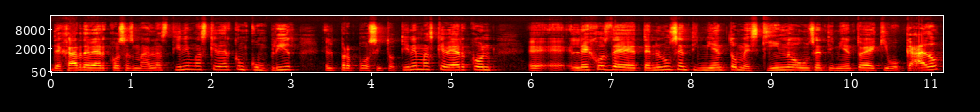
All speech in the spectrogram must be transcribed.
dejar de ver cosas malas, tiene más que ver con cumplir el propósito, tiene más que ver con, eh, eh, lejos de tener un sentimiento mezquino, un sentimiento equivocado,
